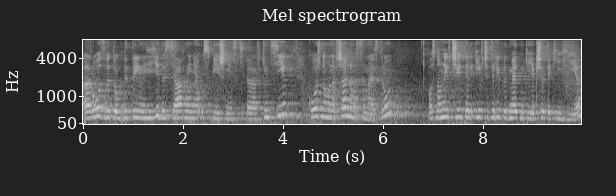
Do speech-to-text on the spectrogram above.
е, розвиток дитини, її досягнення, успішність. Е, В кінці кожного навчального семестру основний вчитель і вчителі-предметники, якщо такі є,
